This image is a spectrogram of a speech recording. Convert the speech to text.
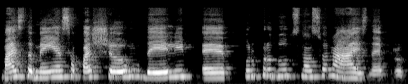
mas também essa paixão dele é, por produtos nacionais, né, por,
